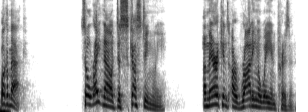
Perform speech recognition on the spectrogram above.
Welcome back. So, right now, disgustingly, Americans are rotting away in prison.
